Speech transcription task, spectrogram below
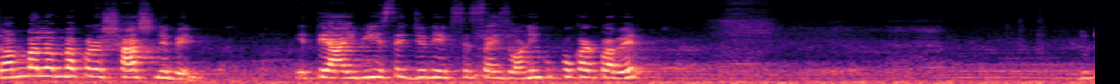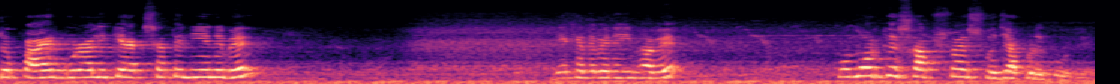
লম্বা লম্বা করে শ্বাস নেবেন। এতে আইবিএস এর জন্য এক্সারসাইজ অনেক উপকার পাবেন। দুটো পায়ের গোড়ালিকে একসাথে নিয়ে নেবেন। রেখে দেবেন এইভাবে। কোমরকে সবসময় সোজা করে করবেন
